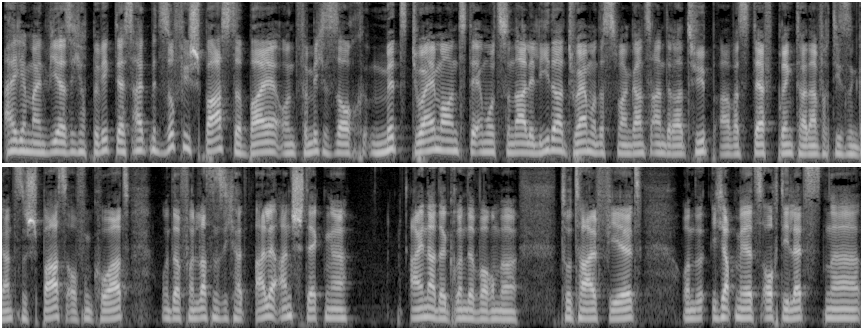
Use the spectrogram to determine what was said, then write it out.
allgemein, wie er sich auch bewegt, der ist halt mit so viel Spaß dabei und für mich ist es auch mit Draymond der emotionale Leader. Draymond ist zwar ein ganz anderer Typ, aber Steph bringt halt einfach diesen ganzen Spaß auf den Court und davon lassen sich halt alle anstecken. Einer der Gründe, warum er total fehlt. Und ich habe mir jetzt auch die letzten,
